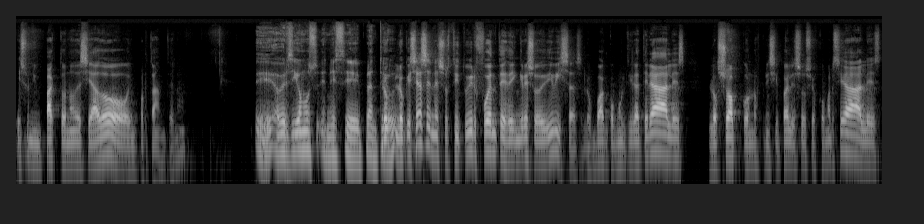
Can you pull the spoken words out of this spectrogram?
es un impacto no deseado importante. ¿no? Eh, a ver, sigamos en ese planteo. Lo, que se hace es sustituir fuentes de ingreso de divisas, los bancos multilaterales, los swap con los principales socios comerciales,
